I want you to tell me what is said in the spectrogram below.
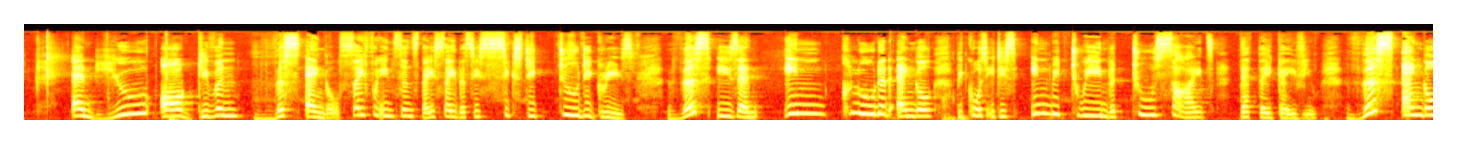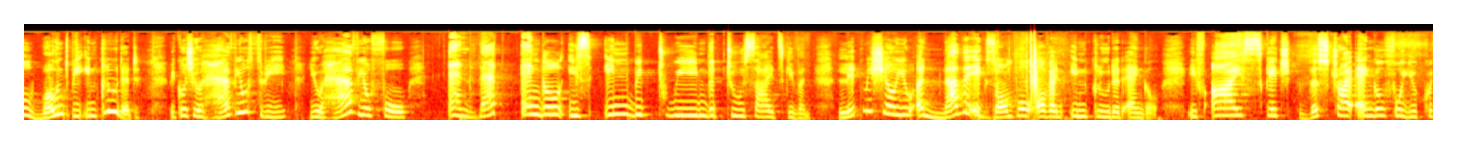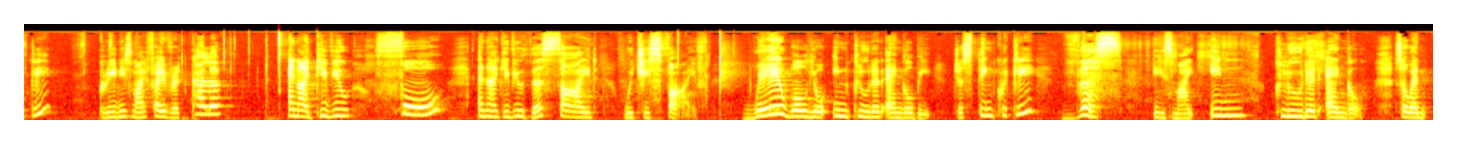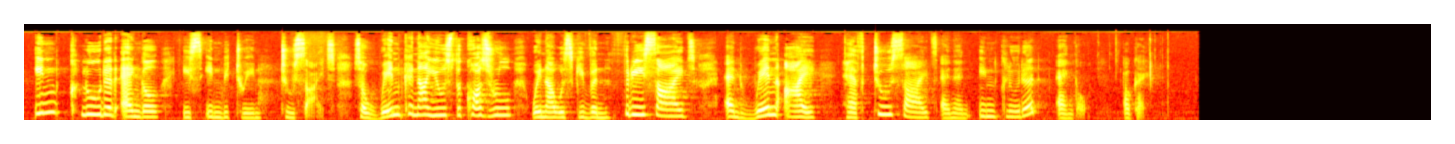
and you are given this angle. Say, for instance, they say this is 62 degrees. This is an included angle because it is in between the two sides that they gave you. This angle won't be included because you have your 3, you have your 4, and that angle is in between the two sides given. Let me show you another example of an included angle. If I sketch this triangle for you quickly, green is my favorite color, and I give you 4 and I give you this side which is 5. Where will your included angle be? Just think quickly. This is my included angle. So an included angle is in between two sides. So when can I use the cos rule? When I was given three sides and when I have two sides and an included angle. Okay.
